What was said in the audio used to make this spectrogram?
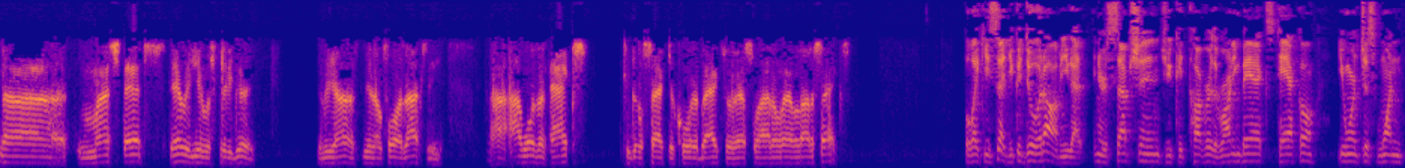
Uh, my stats every year was pretty good. To be honest, you know, as far as I see, I, I wasn't asked to go sack the quarterback, so that's why I don't have a lot of sacks. But like you said, you could do it all. I mean, you got interceptions, you could cover the running backs, tackle. You weren't just one.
